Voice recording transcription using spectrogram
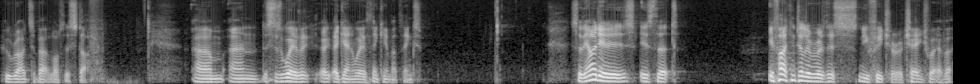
who writes about a lot of this stuff. Um, and this is a way of, again, a way of thinking about things. So the idea is, is that if I can deliver this new feature or change, whatever,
